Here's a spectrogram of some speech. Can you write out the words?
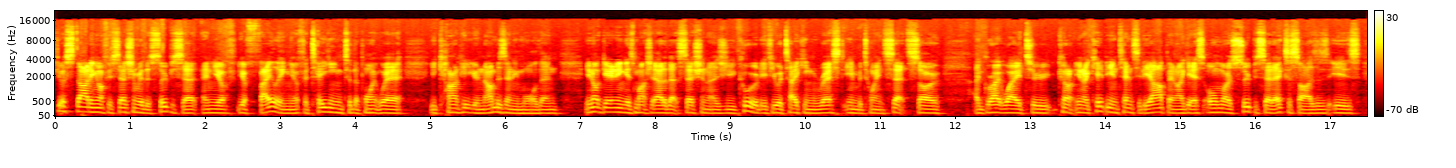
you're starting off your session with a superset and you're you're failing, you're fatiguing to the point where you can't hit your numbers anymore, then you're not getting as much out of that session as you could if you were taking rest in between sets. So a great way to you know keep the intensity up and I guess almost superset exercises is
